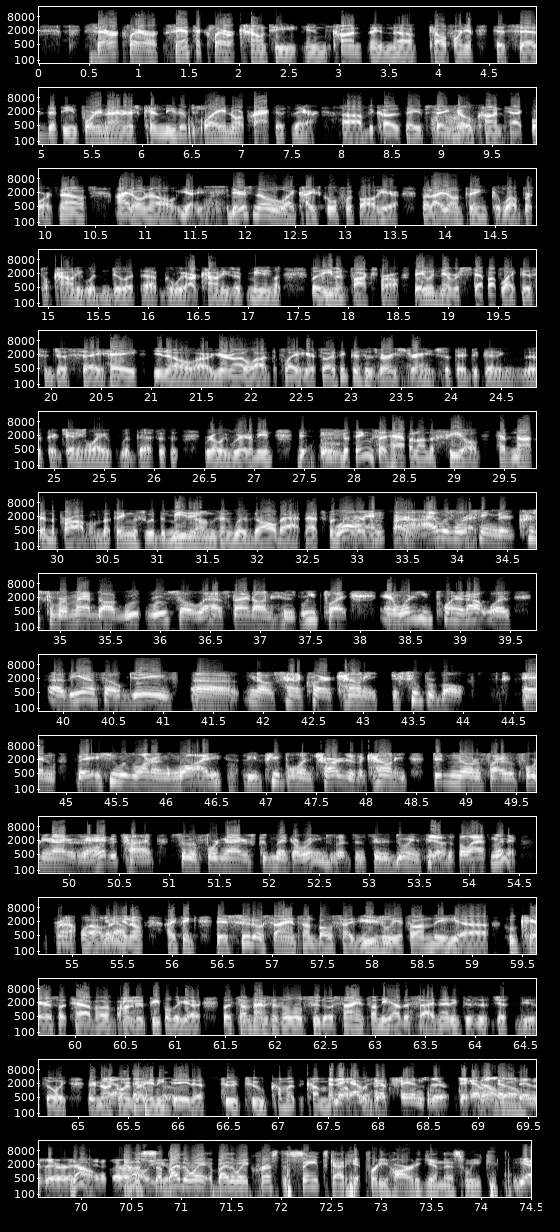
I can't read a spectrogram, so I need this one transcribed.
Santa Clara, Santa Clara County in Con, in uh, California has said that the 49ers can neither play nor practice there uh, because they've saying no contact sports. Now I don't know. Yeah, there's no like high school football here, but I don't think. Well, Bristol County wouldn't do it. Uh, our counties are meaningless. But even Foxborough, they would never step up like this and just say, "Hey, you know, uh, you're not allowed to play here." So I think this is very strange that they're, getting that they're getting away with this. This is really weird. I mean, the, the things that happen on the field have not been the problem. The things with the meetings and with all that that's been well, where and uh, I was spread. listening to Christopher Mad Dog Russo last night on his replay, and what he pointed out was uh, the NFL gave uh, you know Santa Clara County the Super Bowl. And they, he was wondering why the people in charge of the county didn't notify the 49ers ahead of time so the 49ers could make arrangements instead of doing things Yeah. at the last minute. Right. Well, You know. you know, I think there's pseudoscience on both sides. Usually, it's on the uh, who cares, let's have a hundred people together. But sometimes there's a little pseudoscience on the other side, and I think this is just silly. They're not Yeah. going by any data to to come at come And they up haven't had this. fans there. They haven't No. had fans there. in No. Santa Clara And the, all so- by the way, by the way, Chris, the Saints got hit pretty hard again this week. Yeah.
